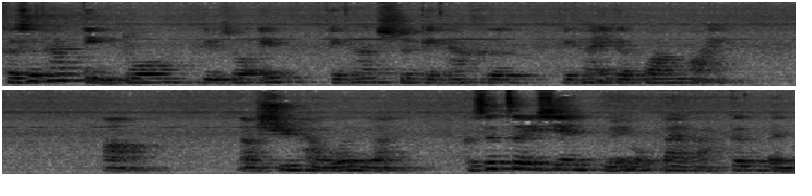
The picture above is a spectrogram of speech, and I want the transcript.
可是他顶多，比如说，哎，给他吃，给他喝，给他一个关怀。啊，那嘘寒问暖，可是这一些没有办法根本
